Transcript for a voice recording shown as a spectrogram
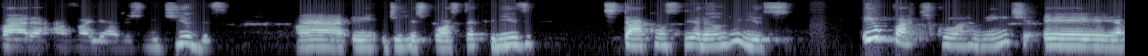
para avaliar as medidas de resposta à crise está considerando isso. Eu, particularmente, é,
